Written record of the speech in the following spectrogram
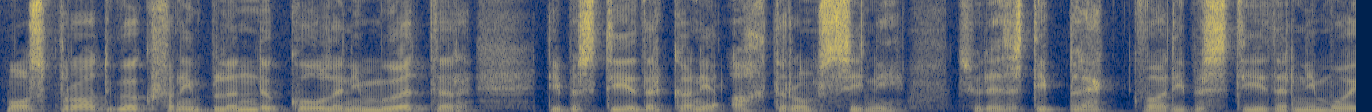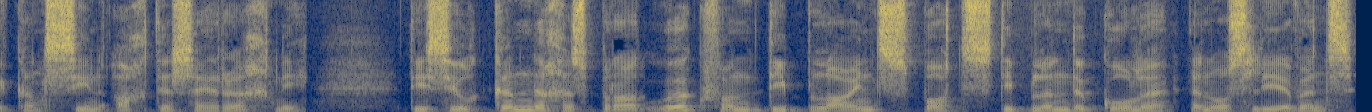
Maar ons praat ook van die blinde kol in die motor. Die bestuurder kan nie agter hom sien nie. So dis die plek waar die bestuurder nie mooi kan sien agter sy rug nie. Die sielkundiges praat ook van die blind spots, die blinde kolle in ons lewens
